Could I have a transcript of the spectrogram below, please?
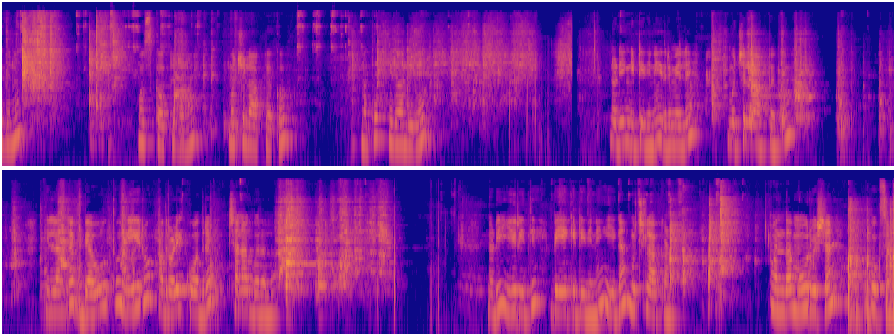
ಇದನ್ನು ಮುಸ್ಕ್ ಹಾಕಿಡೋಣ ಮುಚ್ಚಳ ಹಾಕಬೇಕು. ಮತ್ತು ಇದೊಂದಿದೆ. ನೋಡಿ, ಹಿಂಗೆ ಇಟ್ಟಿದ್ದೀನಿ. ಇದ್ರ ಮೇಲೆ ಮುಚ್ಚಳ ಹಾಕಬೇಕು. ಇಲ್ಲಾಂದರೆ ಬೆವತು ನೀರು ಅದರೊಳಗೆ ಹೋದರೆ ಚೆನ್ನಾಗಿ ಬರಲ್ಲ. ನೋಡಿ, ಈ ರೀತಿ ಬೇಯಕ್ಕಿಟ್ಟಿದ್ದೀನಿ ಈಗ ಮುಚ್ಚಳ ಹಾಕೋಣ. ಒಂದು ಮೂರು ವಿಷಲ್ ಕೂಗ್ಸೋಣ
